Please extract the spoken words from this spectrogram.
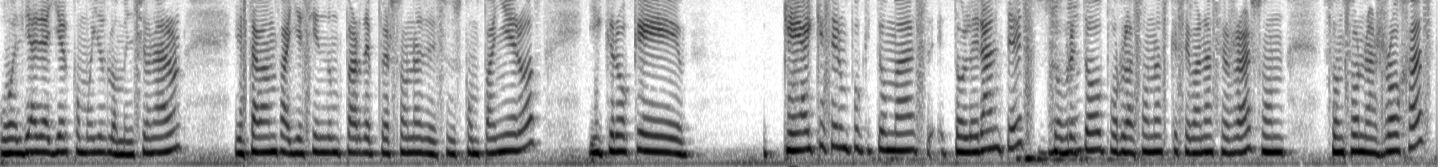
o el día de ayer, como ellos lo mencionaron, estaban falleciendo un par de personas de sus compañeros y creo que que hay que ser un poquito más tolerantes, sobre todo por las zonas que se van a cerrar, son, son zonas rojas,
